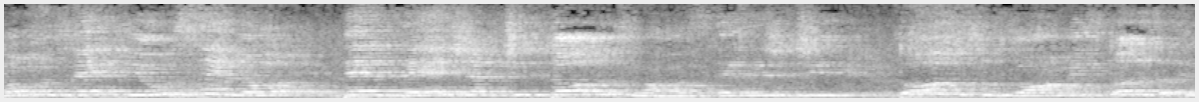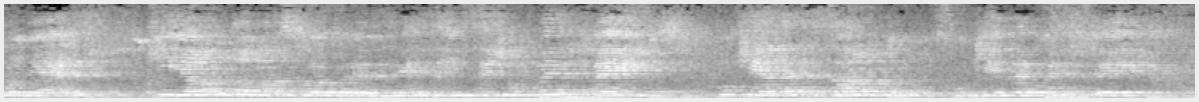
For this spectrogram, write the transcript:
vamos ver que o Senhor deseja de todos nós, deseja de todos os homens, todas as mulheres que andam na sua presença e sejam perfeitos, porque Ele é santo, porque Ele é perfeito.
